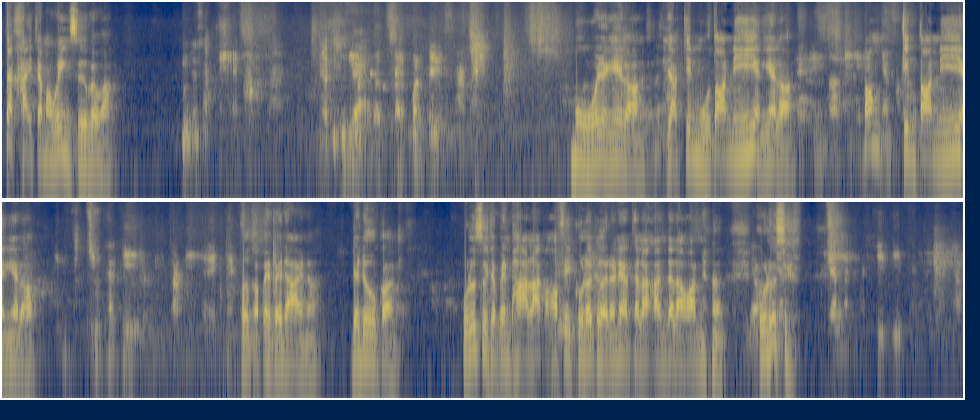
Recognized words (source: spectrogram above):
แต่ใครจะมาวิ่งซื้อไปวะ จะสั่งให้อาจารย์เดือดเดือดแบบบนเป็นข้างในหมูอย่างนี้เหรอ อยากกินหมูตอนนี้อย่างเงี้ยเหรอ แต่กินตอนนี้ต้องกินตอนนี้อย่างเงี้ยเหรอ กินทันทีเดี๋ยวนี้ตอนนี้อะไรเงี้ยเออ ก็เป็นไปได้เนาะ เดี๋ยวดูก่อน กูรู้สึกจะเป็นภาระกับออฟฟิศกูเหลือเกินนะเนี่ยแต่ละอันแต่ละอันกูรู้สึกเยี่ยมมันหักทีพีแพงเลยนะครับ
